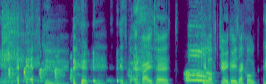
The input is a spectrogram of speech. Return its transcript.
it's, it's great to kill off Jerry Greaves's record. Uh,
